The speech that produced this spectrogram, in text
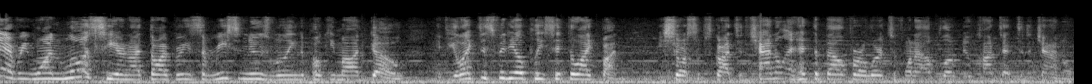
Hi everyone, Lewis here, and I thought I'd bring some recent news relating to Pokemon Go. If you like this video, please hit the like button. Be sure to subscribe to the channel and hit the bell for alerts if when I upload new content to the channel.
